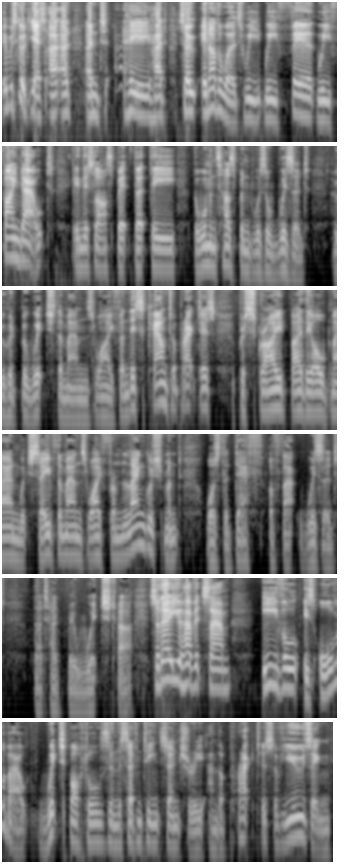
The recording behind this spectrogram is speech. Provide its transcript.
It was good, yes, and, and he had. So, in other words, we we fear we find out in this last bit that the the woman's husband was a wizard who had bewitched the man's wife, and this counter practice prescribed by the old man, which saved the man's wife from languishment, was the death of that wizard that had bewitched her. So there you have it, Sam. Evil is all about witch bottles in the 17th century and the practice of using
